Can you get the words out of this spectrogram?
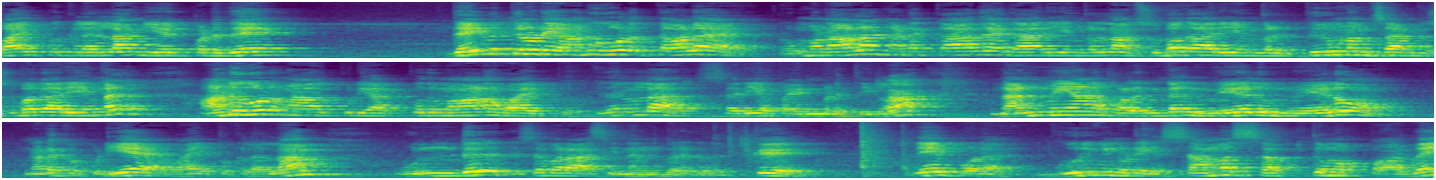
வாய்ப்புகள் எல்லாம் ஏற்படுது. தெய்வத்தினுடைய அனுகூலத்தால ரொம்ப நாளா நடக்காத காரியங்கள்லாம் சுபகாரியங்கள் திருமணம் சார்ந்த சுபகாரியங்கள் அனுகூலமாகக்கூடிய அற்புதமான வாய்ப்பு. இதெல்லாம் சரியா பயன்படுத்திக்கலாம். நன்மையான பலன்கள் மேலும் மேலும் நடக்கக்கூடிய வாய்ப்புகள் எல்லாம் உண்டு ரிஷபராசி நண்பர்களுக்கு. அதே போல குருவினுடைய சமசப்தம பார்வை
